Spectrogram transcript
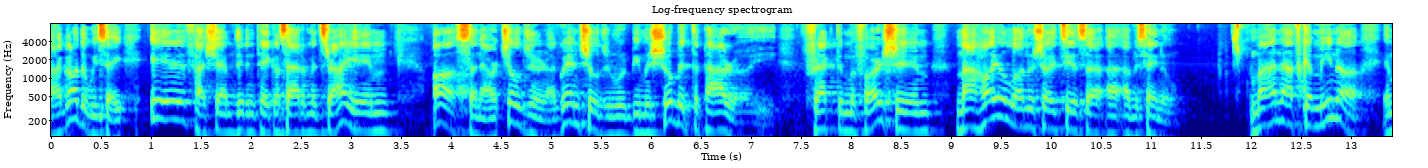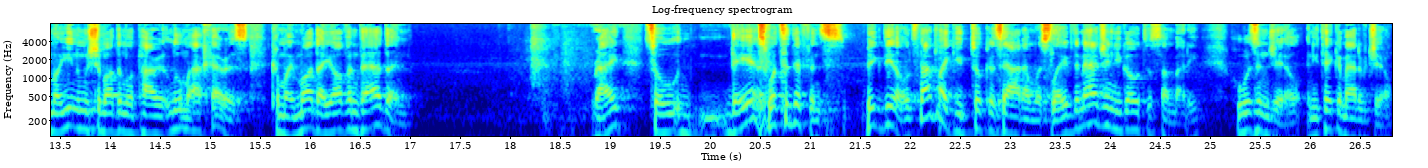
Haggadah we say, if Hashem didn't take us out of Mitzrayim, us and our children and our grandchildren would be meshubit to paroi. Frek the mefarshim mahoyol lanu shoytzias avisenu. Ma nafkamina im ayinu luma acheres kamay mod ve'edim. Right? So they ask, what's the difference? Big deal. It's not like you took us out and were slaved. Imagine you go to somebody who was in jail and you take him out of jail.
